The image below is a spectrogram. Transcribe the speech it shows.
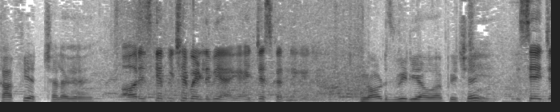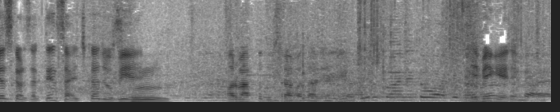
काफ़ी अच्छा लग रहा है। और इसके पीछे बेल्ट भी आएगा एडजस्ट करने के लिए। नॉट्स भी दिया हुआ पीछे। इसे एडजस्ट कर सकते हैं साइज़ का जो भी है। हम्म। और मैं आपको दूसरा बता देती ये भी घेरे में है।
